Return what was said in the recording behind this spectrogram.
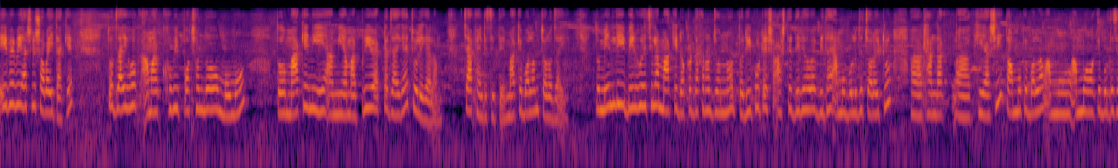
এইভাবেই আসলে সবাই থাকে। তো যাই হোক, আমার খুবই পছন্দ মোমো। তো মাকে নিয়ে আমি আমার প্রিয় একটা জায়গায় চলে গেলাম। চা ফ্যান্টাসিতে। মাকে বললাম, চলো যাই। তো মেনলি বের হয়েছিলাম মাকে ডক্টর দেখানোর জন্য। তো রিপোর্টে আসতে দেরি হবে বিধায় আম্মু বলল যে, চলো একটু ঠান্ডা খেয়ে আসি। তো আম্মুকে বললাম, আম্মু আম্মু আমাকে বলতেছে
